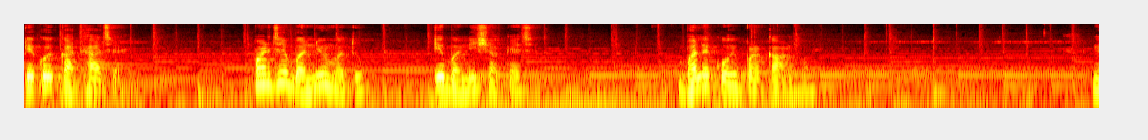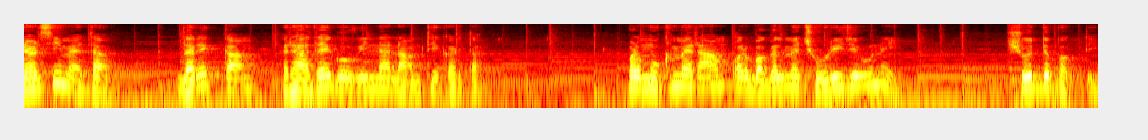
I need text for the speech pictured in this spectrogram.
કે કોઈ કથા છે. પણ જે બન્યું હતું એ બની શકે છે. ભલે કોઈ પણ કાળ હોય. નરસિંહ મહેતા દરેક કામ રાધે ગોવિંદના નામથી કરતા. પણ મુખ મેં રામ ઓર બગલ મેં છુરી જેવું નહીં. શુદ્ધ ભક્તિ.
